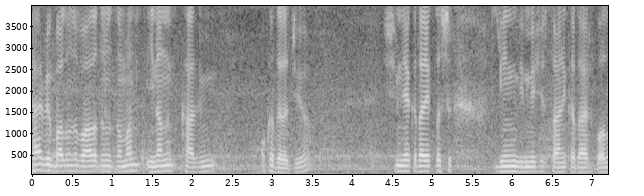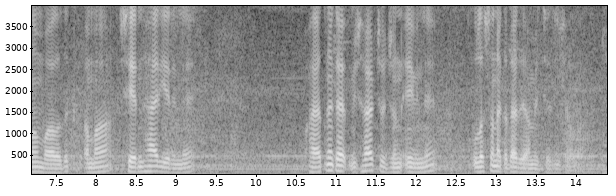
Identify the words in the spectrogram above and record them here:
Her bir balonu bağladığımız zaman inanın kalbim o kadar acıyor. Şimdiye kadar yaklaşık 1000-1500 tane kadar balon bağladık ama şehrin her yerine, hayatını kaybetmiş her çocuğun evine ulaşana kadar devam edeceğiz inşallah.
